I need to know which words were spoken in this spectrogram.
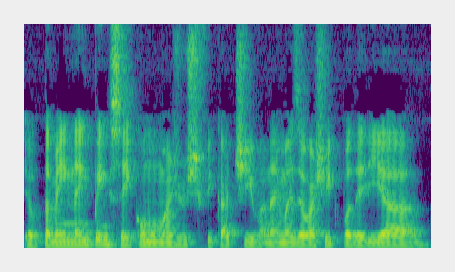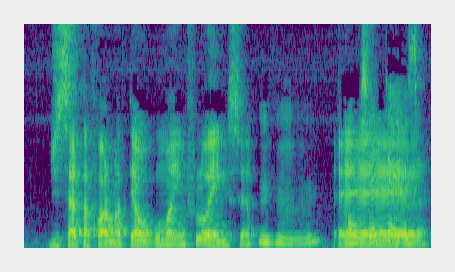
eu também nem pensei como uma justificativa, né? Mas eu achei que poderia, de certa forma, ter alguma influência. Uhum. É... Com certeza.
